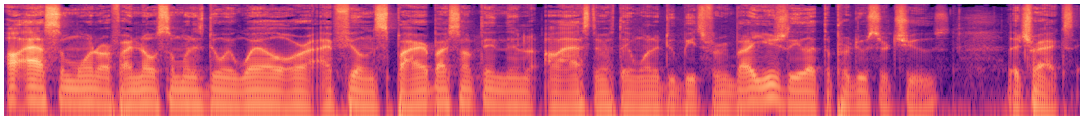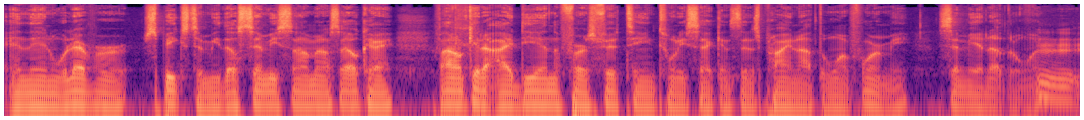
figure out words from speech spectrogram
I'll ask someone, or if I know someone is doing well, or I feel inspired by something, then I'll ask them if they want to do beats for me. But I usually let the producer choose the tracks, and then whatever speaks to me, they'll send me some, and I'll say, okay, if I don't get an idea in the first 15, 20 seconds, then it's probably not the one for me. Send me another one, hmm.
